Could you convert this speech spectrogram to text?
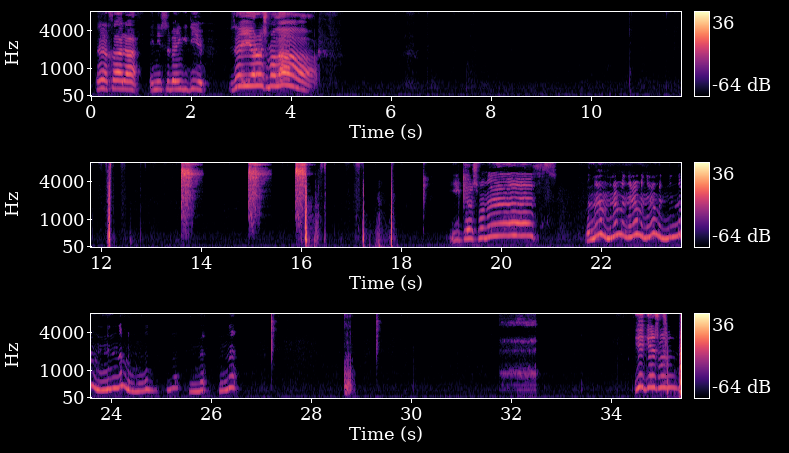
Pekala. En iyisi ben gideyim. Size iyi yarışmalar. İlk yarışmamız. Mınırım mınırım mınırım mınırım mınırım mınırım mınırım mınırım mınırım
